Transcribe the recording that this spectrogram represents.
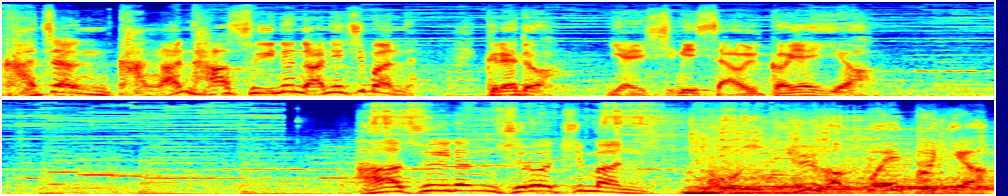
가장 강한 하수인은 아니지만 그래도 열심히 싸울 거예요. 하수인은 줄었지만 골드를 확보했군요.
